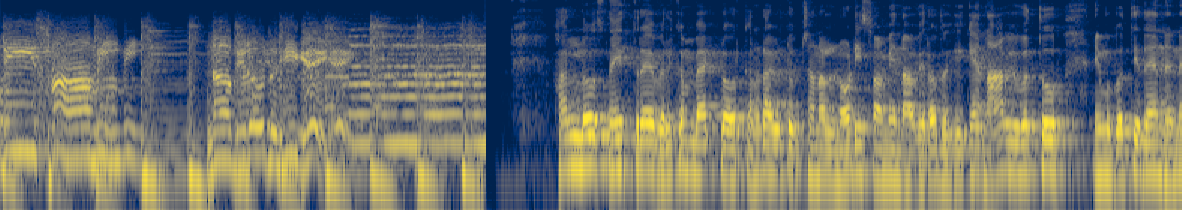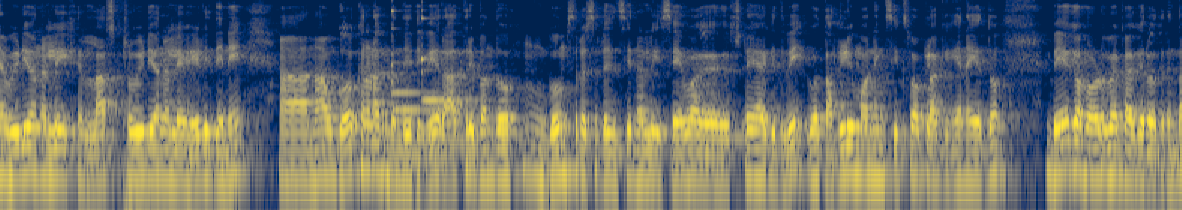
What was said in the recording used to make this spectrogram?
ನೋಡಿ ಸ್ವಾಮಿ ನಾವಿರೋದು ಹೀಗೆ ಹಲೋ ಸ್ನೇಹಿತರೆ ವೆಲ್ಕಮ್ ಬ್ಯಾಕ್ ಟು ಅವ್ರ ಕನ್ನಡ ಯೂಟ್ಯೂಬ್ ಚಾನಲ್ ನೋಡಿ ಸ್ವಾಮಿ, ನಾವಿರೋದು ಹೀಗೆ. ನಾವಿವತ್ತು ನಿಮಗೆ ಗೊತ್ತಿದೆ, ನೆನ್ನೆ ವೀಡಿಯೋನಲ್ಲಿ ಲಾಸ್ಟ್ ವೀಡಿಯೋನಲ್ಲೇ ಹೇಳಿದ್ದೀನಿ. ನಾವು ಗೋಕರ್ಣಕ್ಕೆ ಬಂದಿದ್ದೀವಿ. ರಾತ್ರಿ ಬಂದು ಗೋಮ್ಸ್ ರೆಸಿಡೆನ್ಸಿನಲ್ಲಿ ಸೇವಾ ಸ್ಟೇ ಆಗಿದ್ವಿ. ಇವತ್ತು ಅರ್ಲಿ ಮಾರ್ನಿಂಗ್ ಸಿಕ್ಸ್ ಓ ಕ್ಲಾಕಿಗೇನೆ ಎದ್ದು ಬೇಗ ಹೊರಡಬೇಕಾಗಿರೋದ್ರಿಂದ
